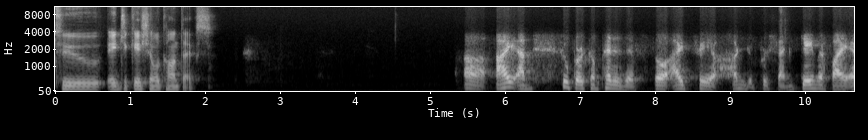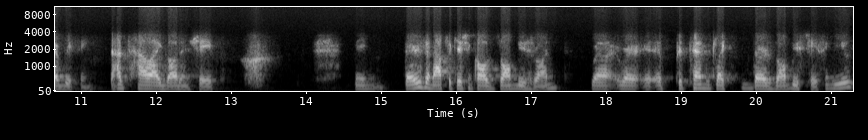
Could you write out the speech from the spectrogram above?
to educational context? Uh, I am super competitive, so I'd say a hundred percent gamify everything. That's how I got in shape. I mean, there is an application called Zombies Run, where where it, pretends like there are zombies chasing you,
